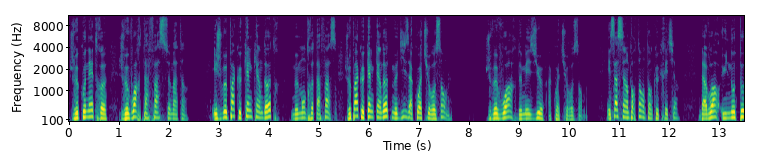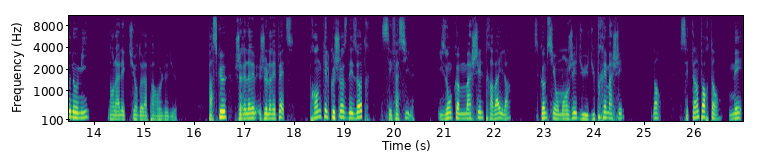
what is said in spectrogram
Je veux connaître, je veux voir ta face ce matin. Et je veux pas que quelqu'un d'autre me montre ta face. Je veux pas que quelqu'un d'autre me dise à quoi tu ressembles. Je veux voir de mes yeux à quoi tu ressembles. Et ça, c'est important en tant que chrétien, d'avoir une autonomie dans la lecture de la parole de Dieu. Parce que, je, le répète, prendre quelque chose des autres, c'est facile. Ils ont comme mâché le travail là. C'est comme si on mangeait du, du pré-mâché. Non, c'est important, mais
